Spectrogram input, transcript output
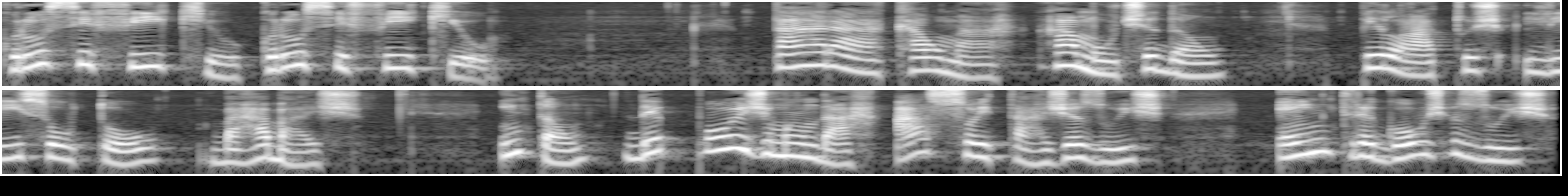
Crucifique-o, crucifique-o. Para acalmar a multidão, Pilatos lhe soltou Barrabás. Então, depois de mandar açoitar Jesus, entregou Jesus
